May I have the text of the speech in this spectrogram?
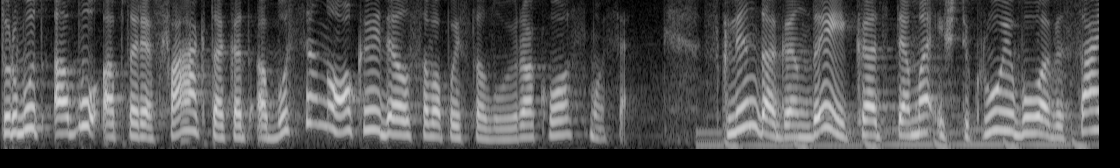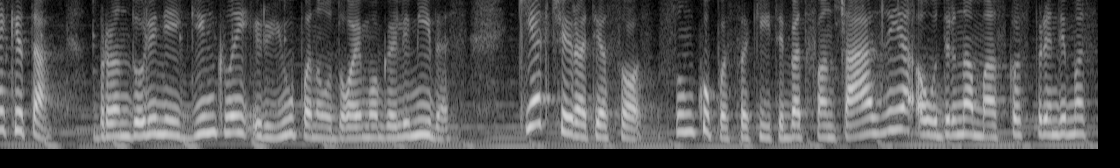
Turbūt abu aptarė faktą, kad abu senokai dėl savo paistalų yra kosmose. Sklinda gandai, kad tema iš tikrųjų buvo visai kita - brandoliniai ginklai ir jų panaudojimo galimybės. Kiek čia yra tiesos, sunku pasakyti, bet fantazija audrina Masko sprendimas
